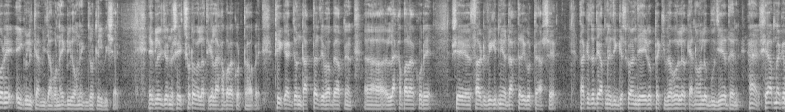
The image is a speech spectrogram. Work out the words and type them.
করে, এইগুলিতে আমি যাব না। এগুলি অনেক জটিল বিষয়। এগুলির জন্য সেই ছোটোবেলা থেকে লেখাপড়া করতে হবে। ঠিক একজন ডাক্তার যেভাবে আপনার লেখাপড়া করে সে সার্টিফিকেট নিয়ে ডাক্তারি করতে আসে, তাকে যদি আপনি জিজ্ঞেস করেন যে, এই রোগটা কীভাবে হলো, কেন হলো, বুঝিয়ে দেন। হ্যাঁ সে আপনাকে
